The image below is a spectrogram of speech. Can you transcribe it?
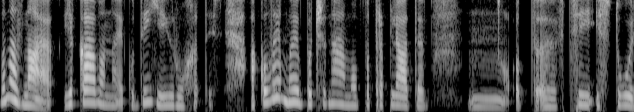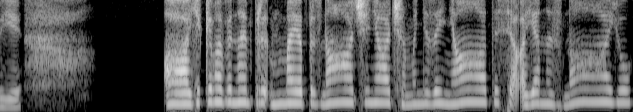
Вона знає, яка вона і куди їй рухатись. А коли ми починаємо потрапляти от е, в ці історії, а яке має призначення, чим мені зайнятися, а я не знаю.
